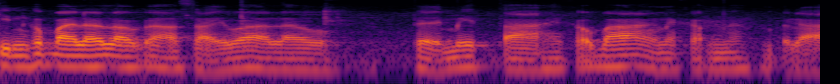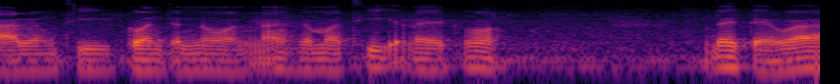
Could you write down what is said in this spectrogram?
กินเข้าไปแล้วเราก็อาศัยว่าเรา ผ่เมตตาให้เขาบ้างนะครับนะเวลาบางทีก่อนจะนอนนั่งสมาธิอะไรก็ได้แต่ว่า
